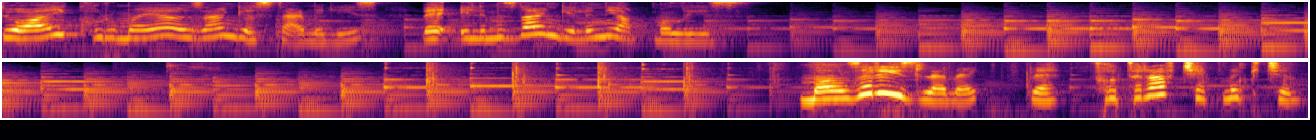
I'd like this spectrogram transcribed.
doğayı korumaya özen göstermeliyiz ve elimizden geleni yapmalıyız. Manzara izlemek ve fotoğraf çekmek için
